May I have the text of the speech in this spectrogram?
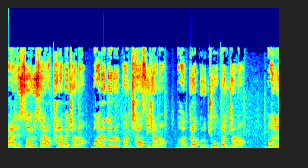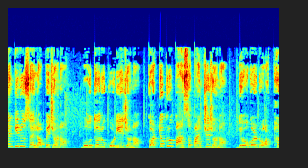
ବାଲେଶ୍ୱରରୁ ଶହେ ଅଠାନବେ ଜଣ ବରଗଡ଼ରୁ ପଞ୍ଚାଅଶୀ ଜଣ ଭଦ୍ରକରୁ ଚଉବନ ଜଣ ବଲାଙ୍ଗୀରରୁ ଶହେ ନବେ ଜଣ ବୌଦ୍ଧରୁ କୋଡ଼ିଏ ଜଣ କଟକରୁ ପାଞ୍ଚଶହ ପାଞ୍ଚ ଜଣ ଦେଓଗଡ଼ରୁ ଅଠର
